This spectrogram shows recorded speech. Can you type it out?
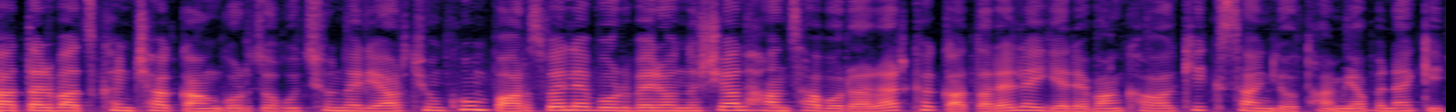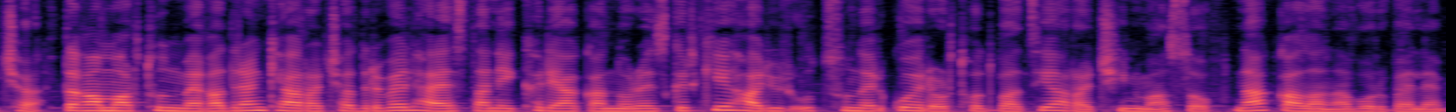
Կատարված քնչական գործողությունների արդյունքում ողջվել է, որ վերոնշյալ հանցավոր արարքը կատարել է Երևան քաղաքի 27-ամյա բնակիչը։ Տղամարդուն մեղադրանք է առաջադրվել Հայաստանի քրեական օրենսգրքի 182-րդ հոդվածի առաջին մասով։ Նա կալանավորվել է։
